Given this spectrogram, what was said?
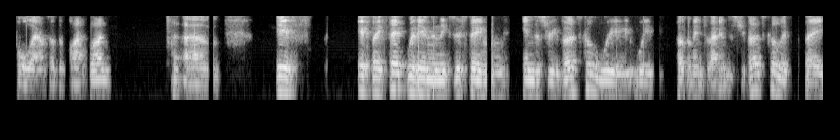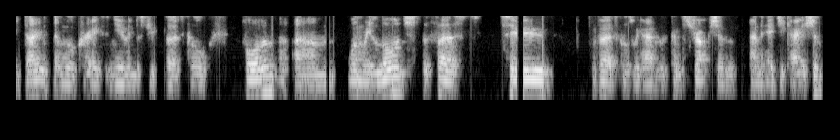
fall out of the pipeline. Um, if if they fit within an existing industry vertical, we, we put them into that industry vertical. If they don't, then we'll create a new industry vertical for them. Um, when we launched the first two verticals we had were construction and education.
